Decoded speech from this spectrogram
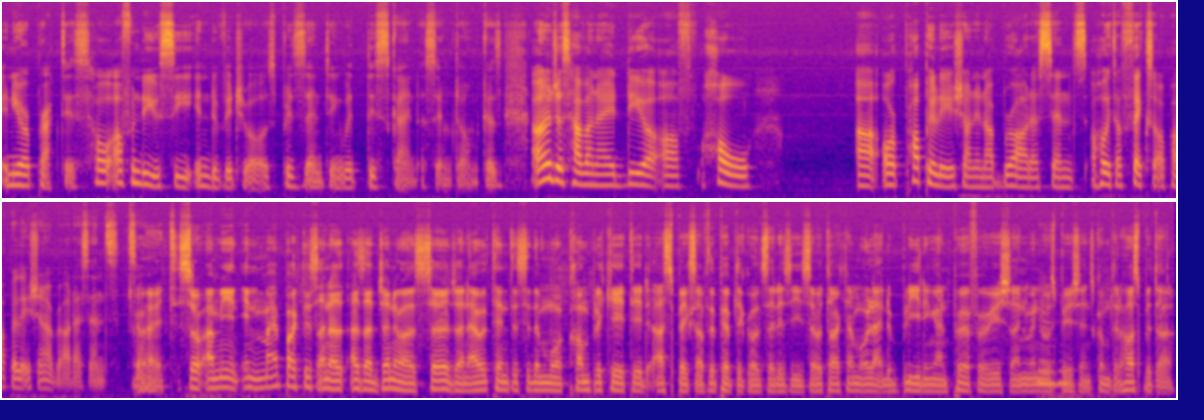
in your practice, how often do you see individuals presenting with this kind of symptom? Because I want to just have an idea of how uh, our population in a broader sense, how it affects our population in a broader sense. So, Right. So, I mean, in my practice and a, as a general surgeon, I will tend to see the more complicated aspects of the peptic ulcer disease. So, we're talking more like the bleeding and perforation when those patients come to the hospital.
